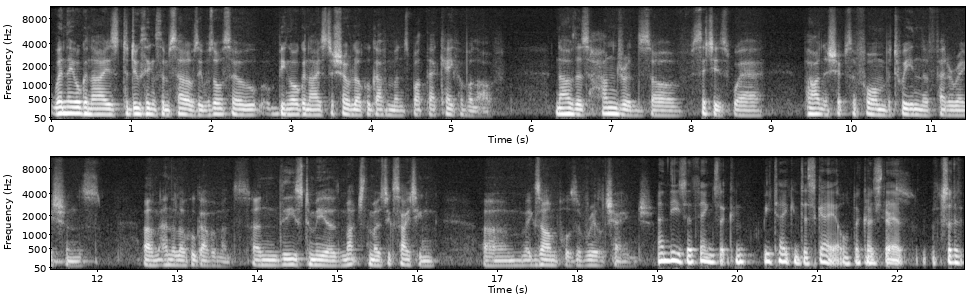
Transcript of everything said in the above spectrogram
when they organized to do things themselves, it was also being organized to show local governments what they're capable of. Now there's hundreds of cities where partnerships are formed between the federations um, and the local governments, and these to me are much the most exciting um, examples of real change. And these are things that can be taken to scale because yes. they're sort of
